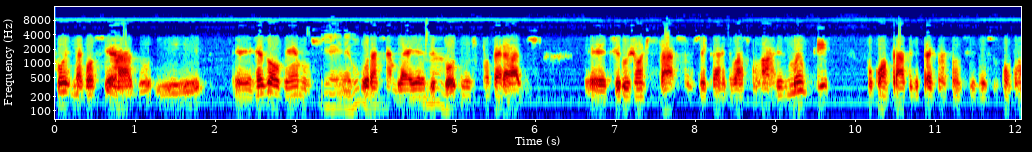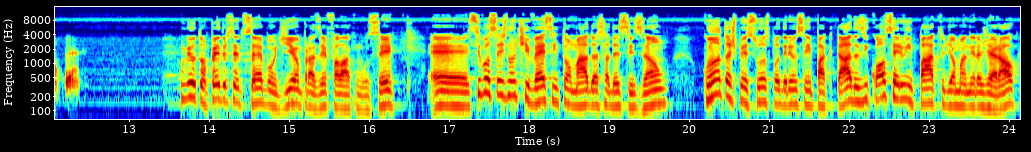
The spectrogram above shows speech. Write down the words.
foi negociado e eh, resolvemos, e aí, por assembleia de ah. todos os cooperados, eh, cirurgiões plásticos e cardiovasculares manter o contrato de prestação de serviços com o Conserve. Milton, Pedro Seduzé, bom dia, é um prazer falar com você. É, se vocês não tivessem tomado essa decisão, quantas pessoas poderiam ser impactadas e qual seria o impacto de uma maneira geral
